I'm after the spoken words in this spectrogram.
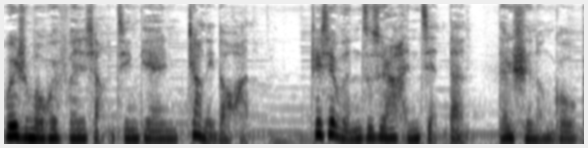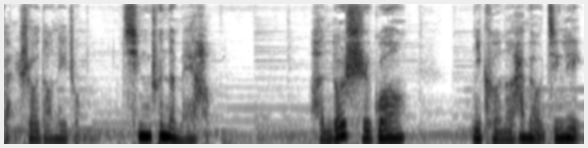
为什么会分享今天这样的一段话呢？这些文字虽然很简单，但是能够感受到那种青春的美好。很多时光，你可能还没有经历，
